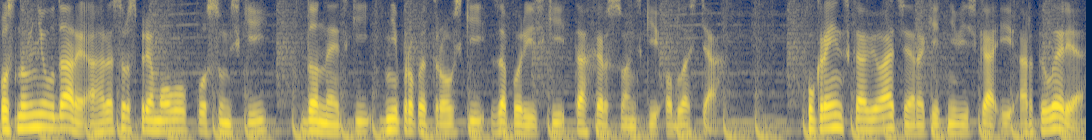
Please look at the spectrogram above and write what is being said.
Основні удари агресор спрямовував по Сумській, Донецькій, Дніпропетровській, Запорізькій та Херсонській областях. Українська авіація, ракетні війська і артилерія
